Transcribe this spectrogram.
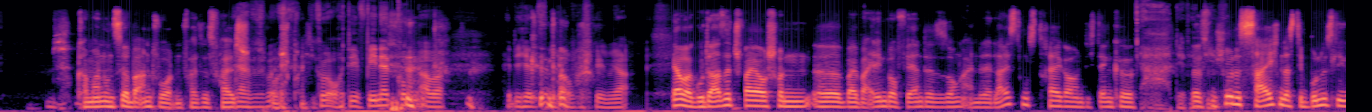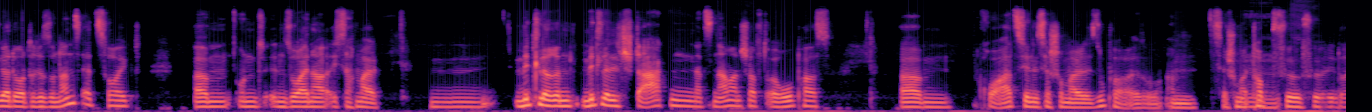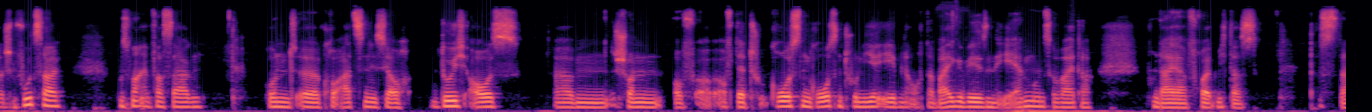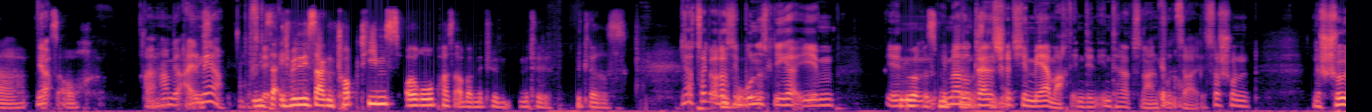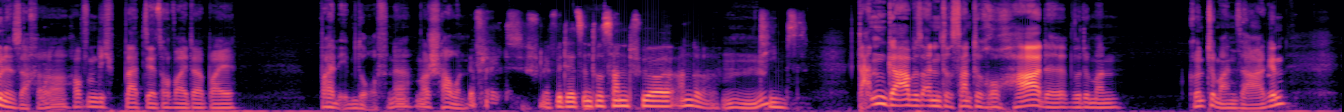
Kann man uns ja beantworten, falls wir es falsch Ja, aussprechen. Ich kann auch DFB-Net gucken, aber Hätte ich jetzt nicht Genau. aufgeschrieben, ja. Ja, aber Gudasic war ja auch schon äh, bei Weidendorf während der Saison einer der Leistungsträger und ich denke, Ja, das ist ein schönes Zeichen, dass die Bundesliga dort Resonanz erzeugt ähm, und in so einer, ich sag mal, mittleren, mittelstarken Nationalmannschaft Europas. Ähm, Kroatien ist ja schon mal super, also ähm, ist ja schon mal Mhm. top für, für den deutschen Futsal, muss man einfach sagen. Und äh, Kroatien ist ja auch durchaus ähm, schon auf, auf der großen, großen Turnierebene auch dabei gewesen, EM und so weiter. Von daher freut mich das, dass da Ja. jetzt auch. Dann ähm, haben wir einen ich- mehr. Ich will, nicht, ich will nicht sagen Top-Teams Europas, aber mittel, mittel, mittleres. Ja, das zeigt auch, dass die. Bundesliga eben in, Höheres, immer so ein kleines Niveau. Schrittchen mehr macht in den internationalen Genau. Futsal. Ist doch schon eine schöne Sache. Hoffentlich bleibt er jetzt auch weiter bei Weidebendorf. Ne? Mal schauen. Ja, vielleicht, vielleicht wird er jetzt interessant für andere Mhm. Teams. Dann gab es eine interessante Rochade, würde man, könnte man sagen.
